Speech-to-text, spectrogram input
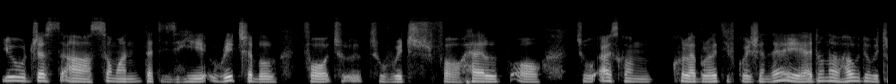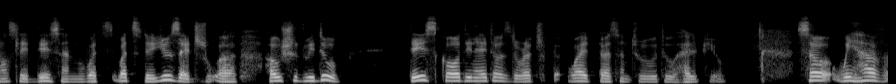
You just are someone that is here reachable for to, to reach for help or to ask on collaborative question. Hey, I don't know, how do we translate this and what's what's the usage? Uh, how should we do? This coordinator is the right, right person to, to help you. So we have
